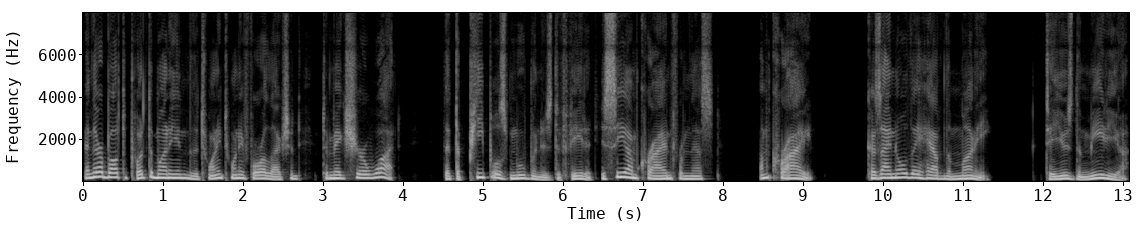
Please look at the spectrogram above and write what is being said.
And they're about to put the money into the 2024 election to make sure what? That the people's movement is defeated. You see, I'm crying from this. I'm crying because I know they have the money to use the media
